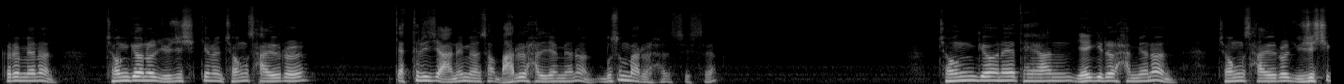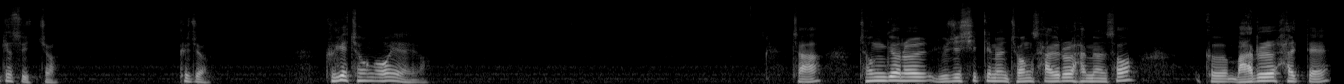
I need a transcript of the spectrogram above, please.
그러면은 정견을 유지시키는 정사유를 깨뜨리지 않으면서 말을 하려면은 무슨 말을 할 수 있어요? 정견에 대한 얘기를 하면은 정사유를 유지시킬 수 있죠. 그죠? 그게 정어예요. 자, 정견을 유지시키는 정사유를 하면서 그 말을 할 때,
